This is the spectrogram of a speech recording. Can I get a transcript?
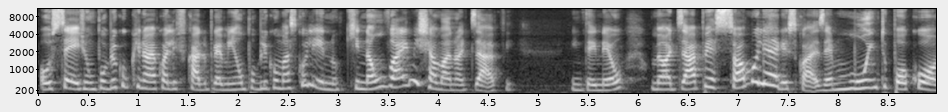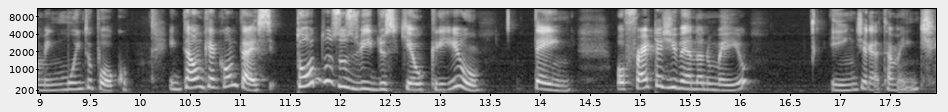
Ou seja, um público que não é qualificado pra mim é um público masculino, que não vai me chamar no WhatsApp. Entendeu? O meu WhatsApp é só mulheres quase, é muito pouco homem, muito pouco. Então, o que acontece? Todos os vídeos que eu crio tem ofertas de venda no meio, indiretamente,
